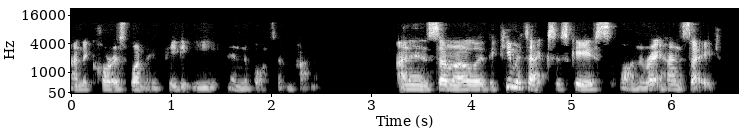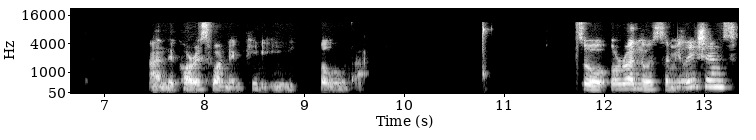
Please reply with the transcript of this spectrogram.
and the corresponding PDE in the bottom panel and then similarly the chemotaxis case on the right hand side and the corresponding PDE below that. So we'll run those simulations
